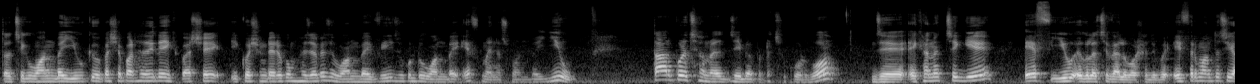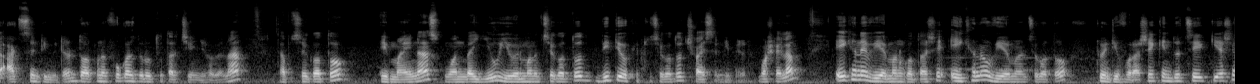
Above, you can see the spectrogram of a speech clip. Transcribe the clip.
তো হচ্ছে কি ওয়ান বাই ইউকে ওই পাশে পাঠিয়ে দিলে এই পাশে ইকুয়েশনটা এরকম হয়ে যাবে যে one by v is equal to one by f minus one by u তারপরে হচ্ছে আমরা যে ব্যাপারটা হচ্ছে করব, যে এখানে হচ্ছে গিয়ে এফ ইউ এগুলো হচ্ছে ভ্যালু বসে দেবো। এফ এর মান হচ্ছে আট সেন্টিমিটার দর্পণের ফোকাস দূরত্ব তার চেঞ্জ হবে না। তারপর সে কত? এই minus one by u u এর মান হচ্ছে কত? দ্বিতীয় ক্ষেত্রে হচ্ছে কত? ছয় সেন্টিমিটার বসাইলাম। এইখানে ভি এর মান কত আসে? এইখানেও ভি এর মান হচ্ছে কত? টোয়েন্টি ফোর আসে। কিন্তু হচ্ছে কি আসে?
